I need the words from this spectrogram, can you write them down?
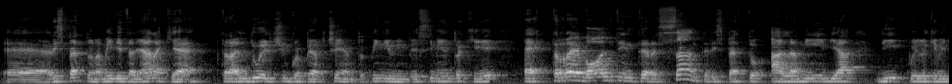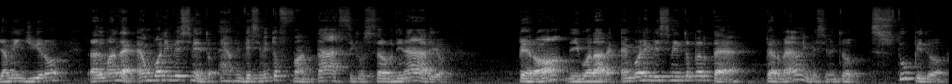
eh, rispetto a una media italiana che è tra il 2 e il 5%, quindi un investimento che è tre volte interessante rispetto alla media di quello che vediamo in giro. La domanda è, è un buon investimento? È un investimento fantastico, straordinario, però devi guardare, è un buon investimento per te? Per me è un investimento stupido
